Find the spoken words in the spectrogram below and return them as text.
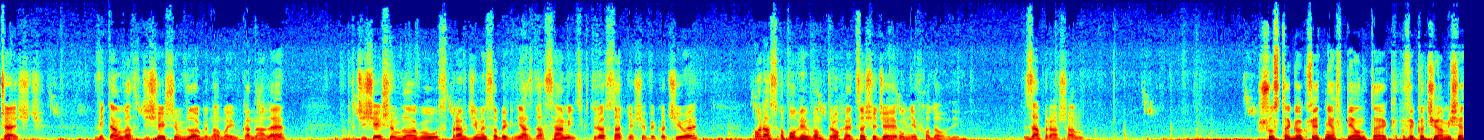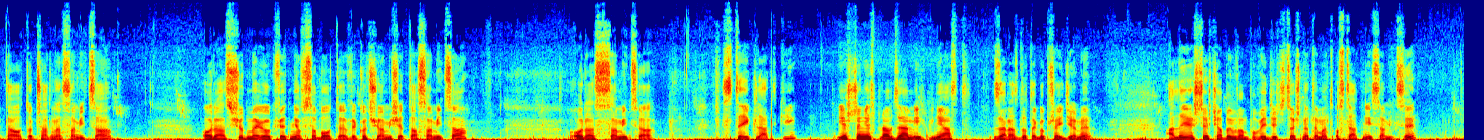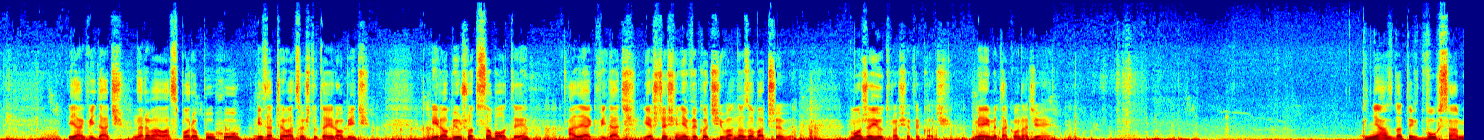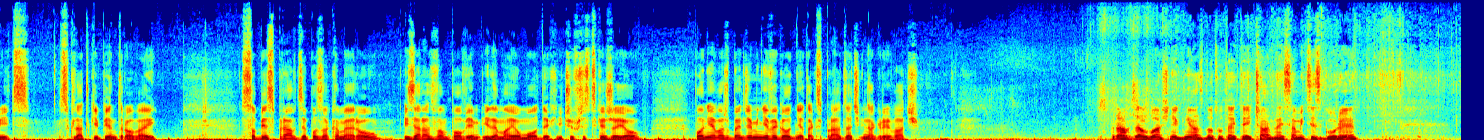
Cześć! Witam Was w dzisiejszym vlogu na moim kanale. W dzisiejszym vlogu sprawdzimy sobie gniazda samic, które ostatnio się wykociły oraz opowiem Wam trochę, co się dzieje u mnie w hodowli. Zapraszam! 6 kwietnia w piątek wykociła mi się ta oto czarna samica oraz 7 kwietnia w sobotę wykociła mi się ta samica oraz samica z tej klatki. Jeszcze nie sprawdzałem ich gniazd, zaraz do tego przejdziemy. Ale jeszcze chciałbym Wam powiedzieć coś na temat ostatniej samicy. Jak widać, narwała sporo puchu i zaczęła coś tutaj robić. I robi już od soboty, ale jak widać, jeszcze się nie wykociła. No zobaczymy. Może jutro się wykoci. Miejmy taką nadzieję. Gniazda tych dwóch samic z klatki piętrowej sobie sprawdzę poza kamerą i zaraz wam powiem ile mają młodych i czy wszystkie żyją, ponieważ będzie mi niewygodnie tak sprawdzać i nagrywać. Sprawdzam właśnie gniazdo tutaj tej czarnej samicy z góry.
